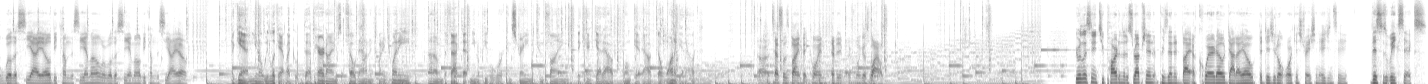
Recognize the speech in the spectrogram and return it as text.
Will the CIO become the CMO or will the CMO become the CIO? Again, you know, we look at like the paradigms that fell down in 2020, um, the fact that, you know, people were constrained, confined, they can't get out, won't get out, don't want to get out. Uh, Tesla's buying Bitcoin, everyone goes wild. You're listening to Pardon the Disruption, presented by Acuerdo.io, the digital orchestration agency. This is week six.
